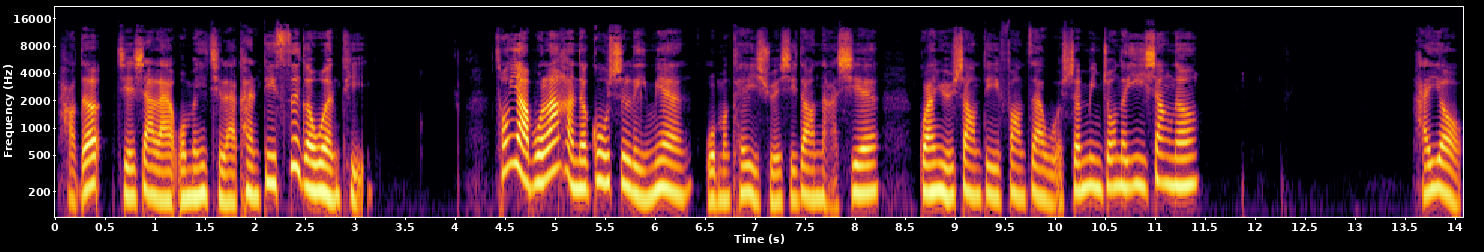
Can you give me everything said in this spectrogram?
好的，接下来我们一起来看第四个问题：从亚伯拉罕的故事里面，我们可以学习到哪些关于上帝放在我生命中的意象呢？还有，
